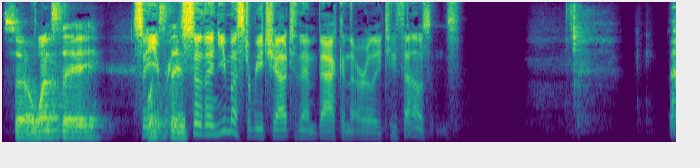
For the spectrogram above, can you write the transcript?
So once they, so once you, they, so then you must have reached out to them back in the early two thousands.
